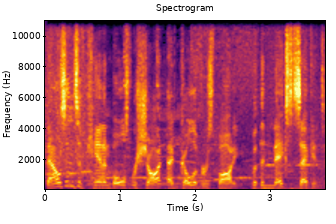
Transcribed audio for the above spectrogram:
Thousands of cannonballs were shot at Gulliver's body, but the next second,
